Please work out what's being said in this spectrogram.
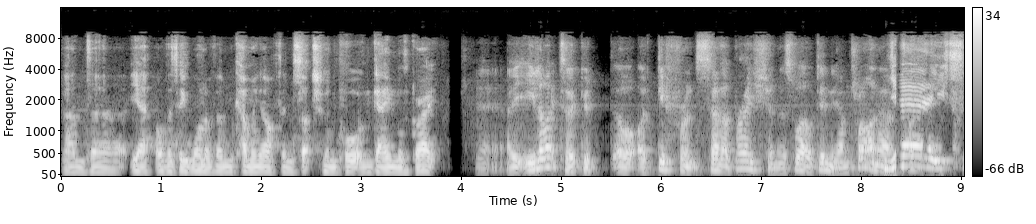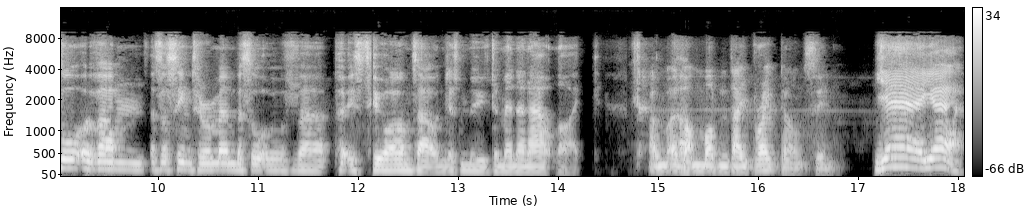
And uh, yeah, obviously one of them coming off in such an important game was great. Yeah, he liked a good a different celebration as well, didn't he? I'm trying to Yeah, he sort of, um, as I seem to remember, sort of uh, put his two arms out and just moved them in and out like. um, like modern day breakdancing. Yeah, yeah.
